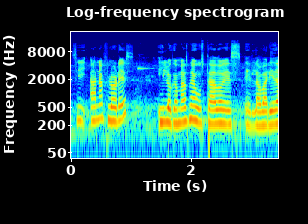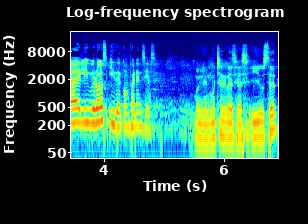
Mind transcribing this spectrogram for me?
sí, Ana Flores y lo que más me ha gustado es eh, la variedad de libros y de conferencias. Muy bien, muchas gracias. ¿Y usted?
